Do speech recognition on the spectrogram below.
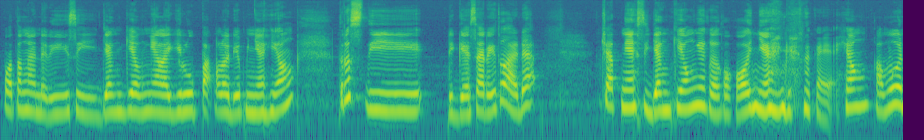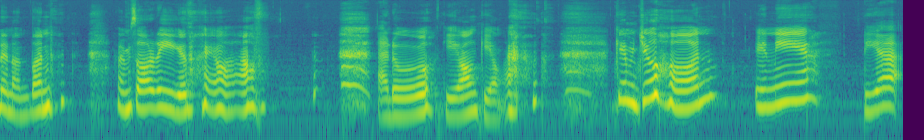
potongan dari si Jang Kyungnya lagi lupa kalau dia punya Hyung. Terus di digeser itu ada chatnya si Jang Kyungnya ke kokonya gitu kayak Hyung kamu udah nonton? I'm sorry gitu ya maaf aduh Kyung Kyung Kim Joo Hoon ini dia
